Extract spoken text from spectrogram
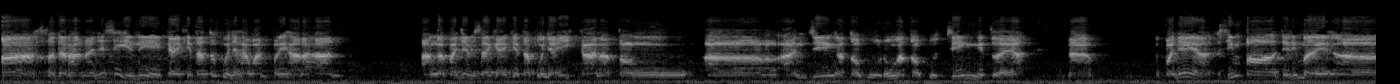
Ah, sederhananya sih ini, kayak kita tuh punya hewan peliharaan. Anggap aja misalnya kayak kita punya ikan atau eh, anjing atau burung atau kucing gitu ya. Nah, pokoknya ya simpel. Jadi eh,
